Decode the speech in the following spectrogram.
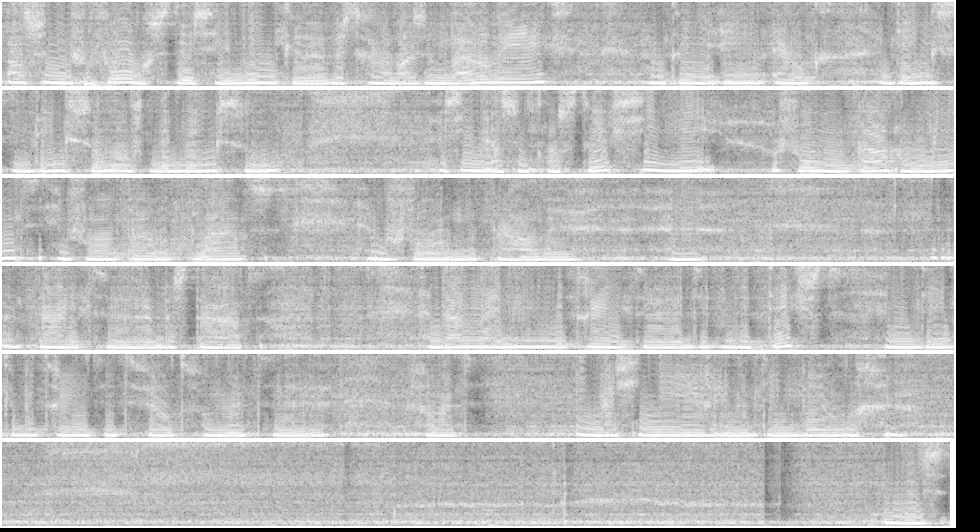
Als we nu vervolgens dus het denken beschouwen als een bouwwerk, dan kun je el- elk denks, denksel of bedenksel zien als een constructie die voor een bepaald moment en voor een bepaalde plaats en voor een bepaalde eh, tijd eh, bestaat. En daarmee betreedt eh, de, de tekst en het denken betreedt het veld van het, van het imaginaire en het denkbeeldige. Dus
